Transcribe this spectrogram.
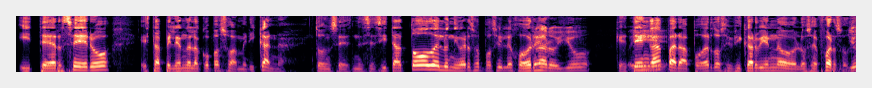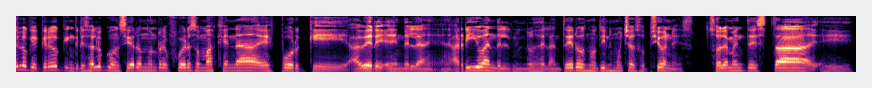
Y tercero, está peleando la Copa Sudamericana. Entonces, necesita todo el universo posible de jugadores Claro, yo que tenga eh, para poder dosificar bien lo- los esfuerzos. Yo lo que creo que en Cristal lo consideran un refuerzo más que nada es porque, a ver, en dela- en arriba, en los delanteros no tienes muchas opciones. Solamente está eh,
